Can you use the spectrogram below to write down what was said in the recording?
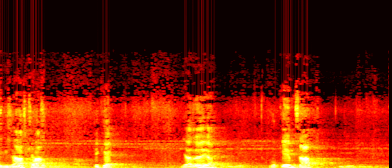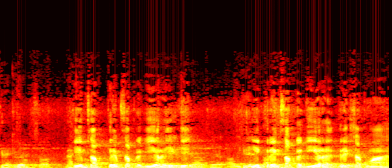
एग्जॉस्ट भाल्व ठीक है? याद रहेगा? वो केम साफ़ केम साफ़ क्रेम साफ़ का गियर है ये के- ये क्रैंक साफ़ का गियर है। क्रैंक साफ़ वहाँ है।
